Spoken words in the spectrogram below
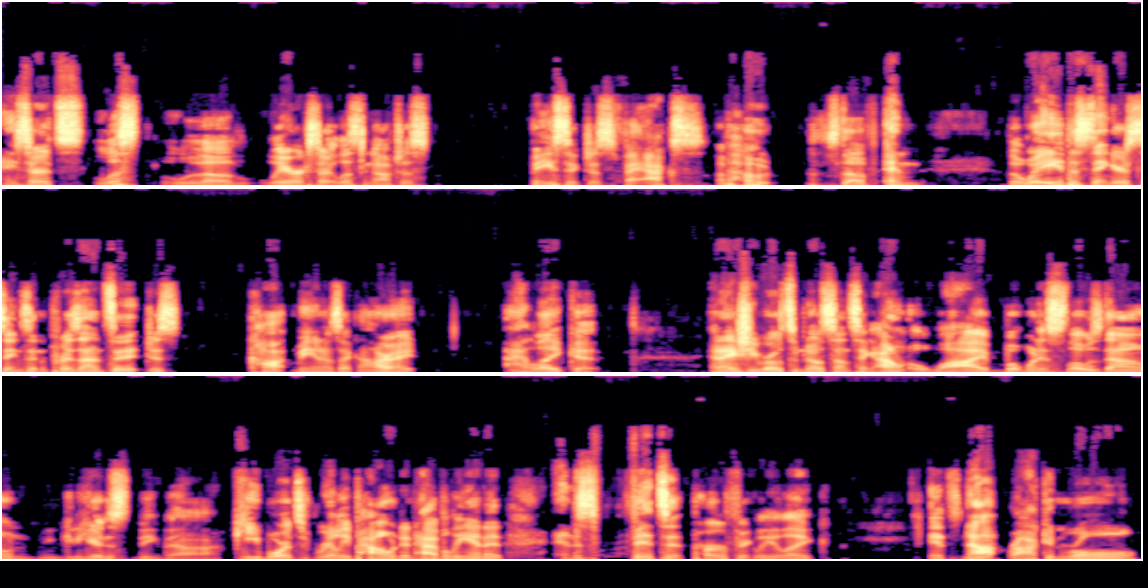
And he starts list the lyrics start listing off just basic just facts about stuff and the way the singer sings and presents it just caught me and I was like, all right, I like it. And I actually wrote some notes on saying I don't know why, but when it slows down, you can hear this the, the keyboards really pounding heavily in it, and this fits it perfectly. Like it's not rock and roll,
